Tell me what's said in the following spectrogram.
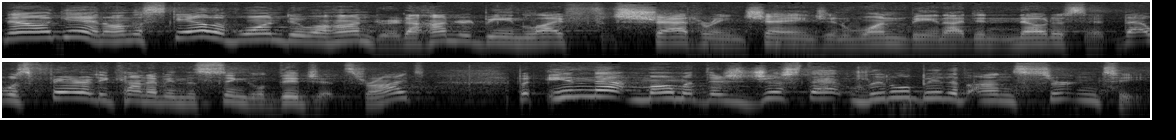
Now, again, on the scale of 1 to 100, 100 being life shattering change and 1 being I didn't notice it, that was fairly kind of in the single digits, right? But in that moment, there's just that little bit of uncertainty.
